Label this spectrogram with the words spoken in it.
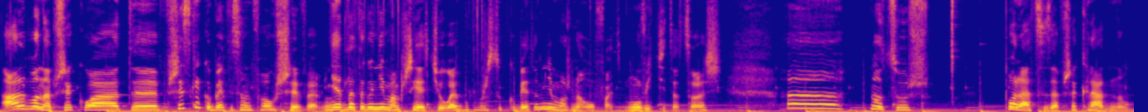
Albo na przykład e, wszystkie kobiety są fałszywe. Nie, dlatego nie mam przyjaciółek, bo po prostu kobietom nie można ufać. Mówi ci to coś? A, no cóż, Polacy zawsze kradną.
